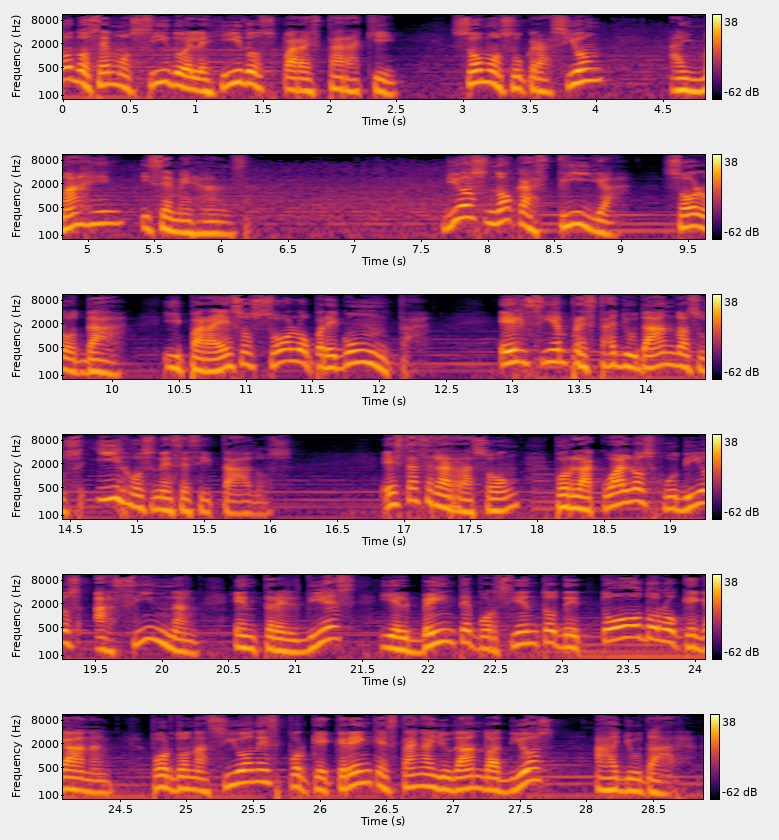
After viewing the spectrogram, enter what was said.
Todos hemos sido elegidos para estar aquí. Somos su creación a imagen y semejanza. Dios no castiga, solo da, y para eso solo pregunta. Él siempre está ayudando a sus hijos necesitados. Esta es la razón por la cual los judíos asignan entre el 10 y el 20% de todo lo que ganan por donaciones porque creen que están ayudando a Dios a ayudar.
